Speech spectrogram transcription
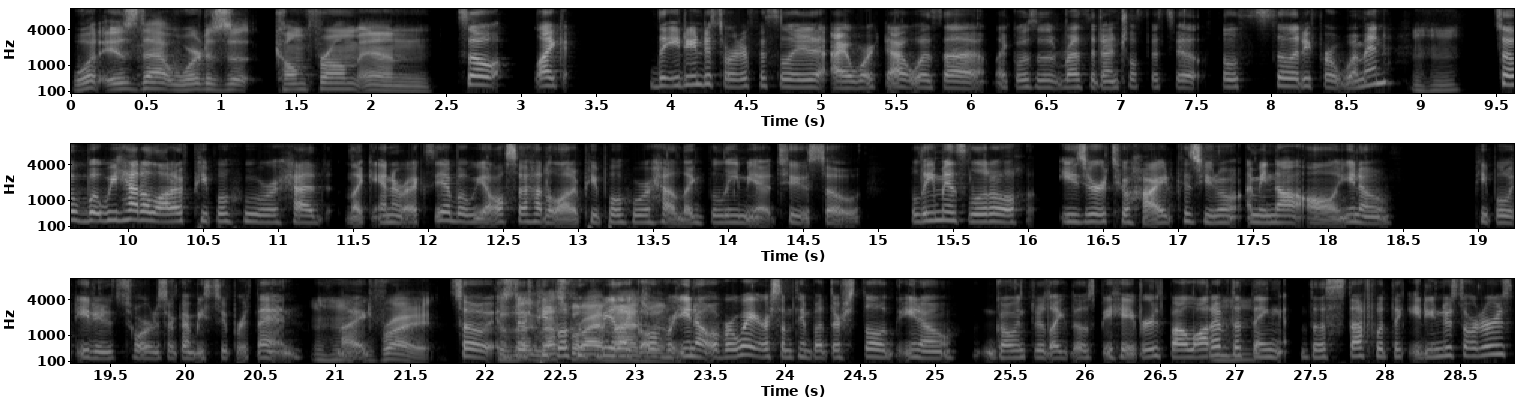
what is that? Where does it come from? And so like the eating disorder facility that I worked at was a like it was a residential faci- facility for women. Mhm. So, but we had a lot of people who were, had like anorexia, but we also had a lot of people who had like bulimia too. So bulimia is a little easier to hide because you know, I mean, not all you know, people with eating disorders are gonna be super thin. Mhm. Like right, So there's that's people who could be like over, you know, overweight or something, but they're still, you know, going through like those behaviors. But a lot of the Mhm. thing, the stuff with like eating disorders,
